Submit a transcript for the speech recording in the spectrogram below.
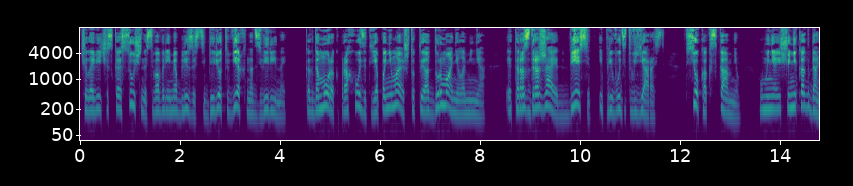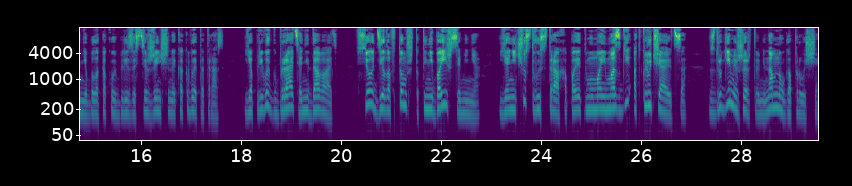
Человеческая сущность во время близости берет верх над звериной. Когда морок проходит, я понимаю, что ты отдурманила меня. Это раздражает, бесит и приводит в ярость. Все как с камнем. У меня еще никогда не было такой близости с женщиной, как в этот раз. Я привык брать, а не давать. Все дело в том, что ты не боишься меня. Я не чувствую страха, поэтому мои мозги отключаются. С другими жертвами намного проще.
